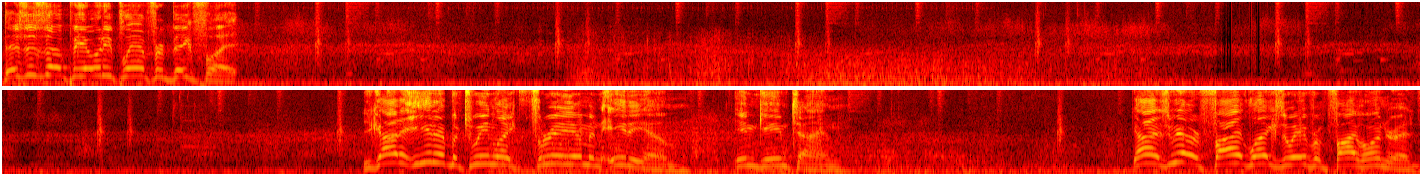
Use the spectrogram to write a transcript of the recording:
This is the peyote plant for Bigfoot. You gotta eat it between like 3 a.m. and 8 a.m. in game time. Guys, we are five legs away from 500.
